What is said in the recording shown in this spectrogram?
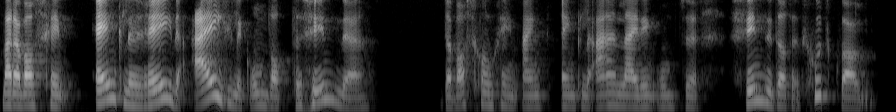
maar er was geen enkele reden eigenlijk om dat te vinden. Er was gewoon geen enkele aanleiding om te vinden dat het goed kwam.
